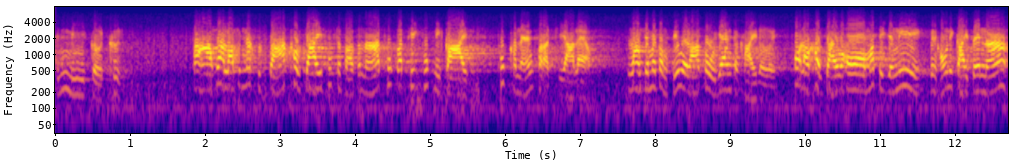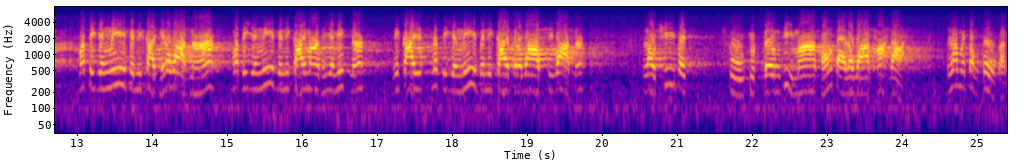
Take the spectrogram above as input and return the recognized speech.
ถึงมีเกิดขึ้น ถ้าหากว่าเราเป็นนักศึกษาเข้าใจพุทธศาสนา ทุกลัทธิทุกนิกาย ทุกแขนงปรัชญาแล้ว เราจะไม่ต้องเสียเวลาโต้แย้งกับใครเลย เพราะเราเข้าใจว่าอ๋อมติอย่างนี้เป็นของนิกายเซนนะมติอย่างนี้เป็นนิกายเทรวาสนะมติอย่างนี้เป็นนิกายมาธยมิกนะนิกายมติอย่างนี้เป็นนิกายตรวาสิวาสนะ เราชี้ไป สู่จุดเดิมที่มาของแต่ละวาทะได้ แล้วไม่ต้องโต้กัน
